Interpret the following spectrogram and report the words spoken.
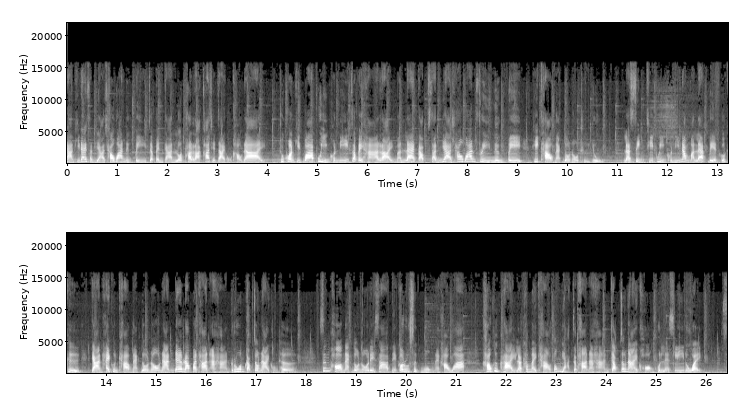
การที่ได้สัญญาเช่าบ้าน 1 ปี จะเป็นการลดภาระค่าใช้จ่ายของเขาได้ ทุกคนคิดว่าผู้หญิงคนนี้จะไปหาอะไรมันแลกกับสัญญาเช่าบ้านฟรี 1 ปี ที่ข่าวแมคโดนัลล์ถืออยู่และสิ่งที่ผู้หญิงคนนี้นำมาแลกเปลี่ยนก็คือ การให้คุณข่าวแมคโดนัลล์นั้นได้รับประทานอาหารร่วมกับเจ้านายของเธอ ซึ่งพอแมคโดนัลล์ได้ทราบเนี่ยก็รู้สึกงงนะคะว่า เขาคือใครแล้วทำไมไคล์ต้องอยากจะทานอาหารกับเจ้านายของคุณเลสลี่ด้วย ส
